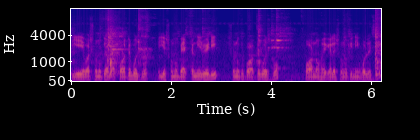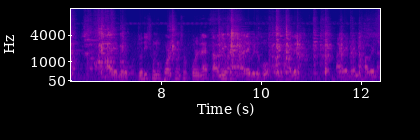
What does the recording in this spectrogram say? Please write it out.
দিয়ে এবার সোনুকে আমরা পড়াতে বসবো। এই যে সোনু ব্যাগটা নিয়ে রেডি সোনুকে পড়াতে বসবো। পড়ানো হয়ে গেলে সোনুকে নিয়ে বলেছি, বাইরে বেরোবো। যদি সোনু পড়াশোনা সব করে নেয়, তাহলে ওখানে বাইরে বেরোবো। আর নাহলে বাইরে বেরোনো হবে না।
